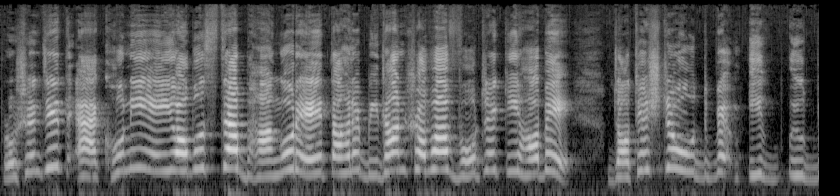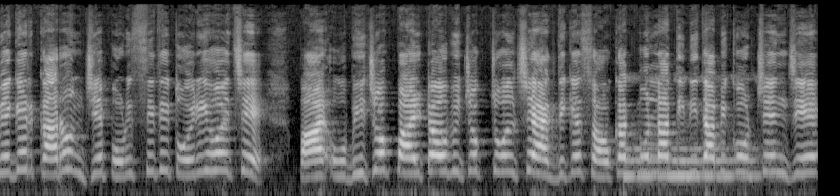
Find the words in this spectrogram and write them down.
প্রসেনজিৎ, এখনই এই অবস্থা ভাঙরে তাহলে বিধানসভা ভোটে কি হবে? যথেষ্ট উদ্বে- উদ্বেগের কারণ যে পরিস্থিতি তৈরি হয়েছে অভিযোগ, পাল্টা অভিযোগ চলছে। একদিকে শওকাত মোল্লা, তিনি দাবি করছেন যে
